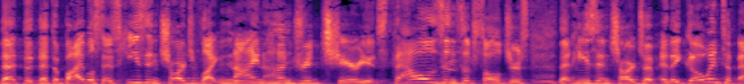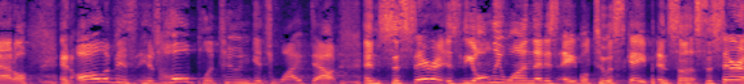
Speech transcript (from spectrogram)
that the, that the Bible says he's in charge of like 900 chariots, thousands of soldiers that he's in charge of, and they go into battle, and all of his his whole platoon gets wiped out, and Sisera is the only one that is able to escape, and so Sisera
